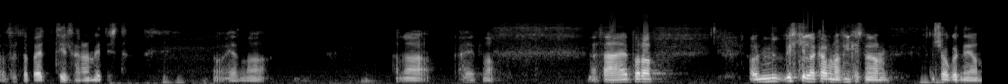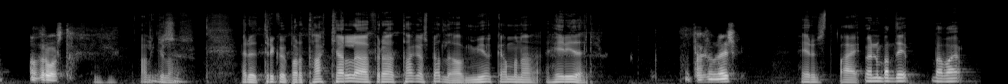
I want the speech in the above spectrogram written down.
og þurfti að betja til þegar hann mittist. Og hérna þannig að hérna, en það er bara það var virkilega gaman að fylgjast með hann og sjá hvernig hann að þróast. Algjörlega. Herru, Tryggvi, bara takk kærlega fyrir að taka spjallið, það var mjög gaman að heyri í þér. Takk sem leys Heyrumst, bye. Önubandi, bye bye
